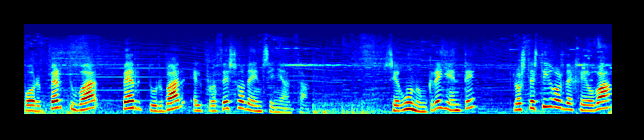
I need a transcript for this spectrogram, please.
por perturbar, perturbar el proceso de enseñanza. Según un creyente, los testigos de Jehová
